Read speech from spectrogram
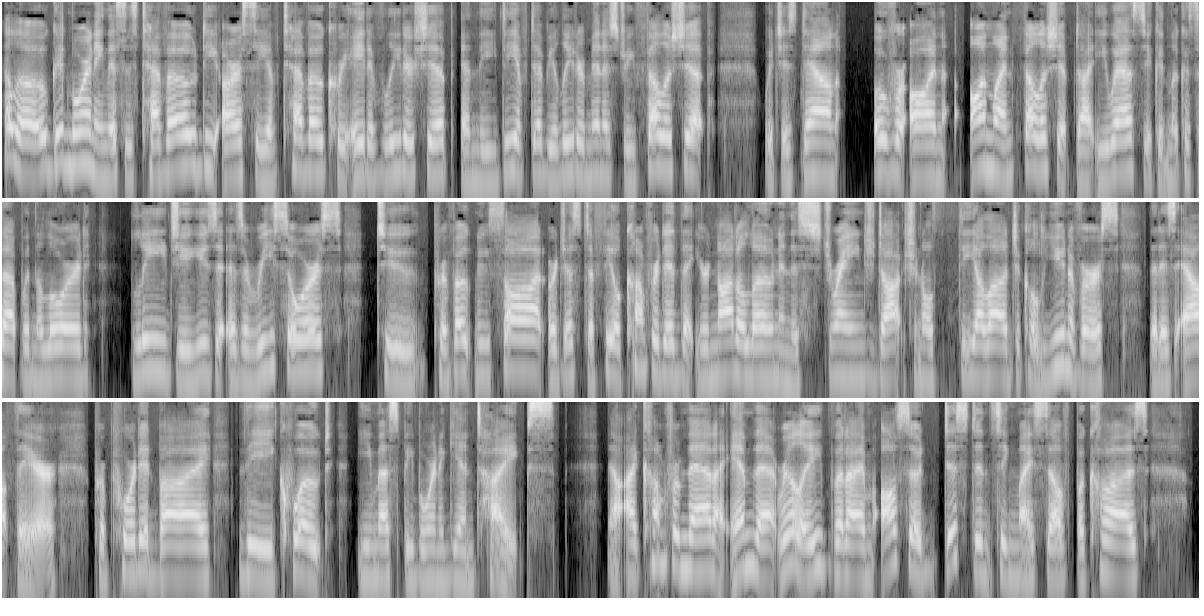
Hello, good morning. This is Tevo DRC of Tevo Creative Leadership and the DFW Leader Ministry Fellowship, which is down over on onlinefellowship.us. You can look us up when the Lord leads you. Use it as a resource to provoke new thought or just to feel comforted that you're not alone in this strange doctrinal theological universe that is out there, purported by the quote, ye must be born again types. Now, I come from that. I am that really, but I'm also distancing myself because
